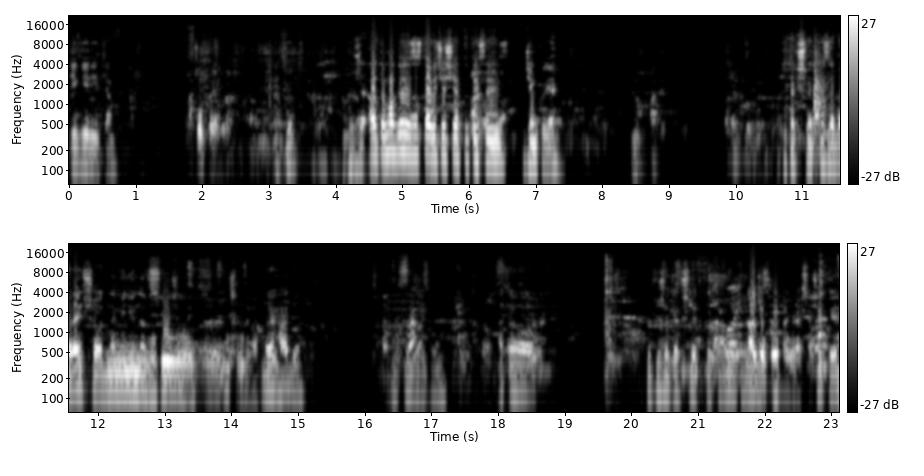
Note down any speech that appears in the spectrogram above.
Єгеріта. Тут duże. O, to mogę zostawić ja tutaj sobie dziękuję. No. Tu tak швидко забирають, що одне меню на всю е, бригаду. Ну, це добре. А то тут уже так швидко каву А, принесли. дякую, пані Рася. Дякую.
